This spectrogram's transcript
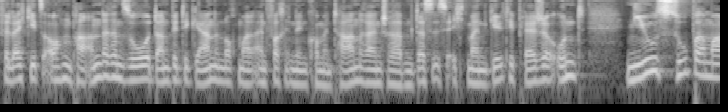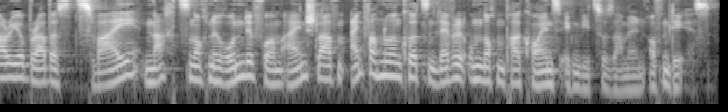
Vielleicht geht's auch ein paar anderen so. Dann bitte gerne nochmal einfach in den Kommentaren reinschreiben. Das ist echt mein Guilty Pleasure. Und New Super Mario Bros. 2, nachts noch eine Runde vorm Einschlafen. Einfach nur einen kurzen Level, um noch ein paar Coins irgendwie zu sammeln auf dem DS.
